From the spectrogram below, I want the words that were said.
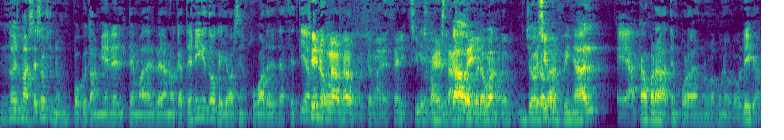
no es más eso, sino un poco también el tema del verano que ha tenido, que lleva sin jugar desde hace tiempo. sí, no, claro, claro, por el tema de Zenit. Sí, y es complicado, Zenit, pero bueno, claro. yo Pero creo sí, que al final eh, acabará la temporada en alguna Euroliga,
